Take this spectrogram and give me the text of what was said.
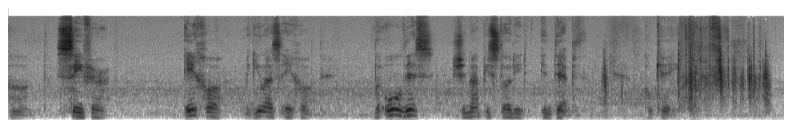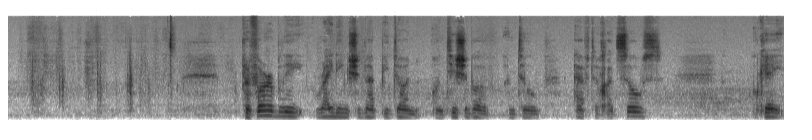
uh, Sefer Eicha, Megillas Eicha, but all this should not be studied in depth. Okay. Preferably, writing should not be done on Tisha B'Av until after Chatzos. Okay,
